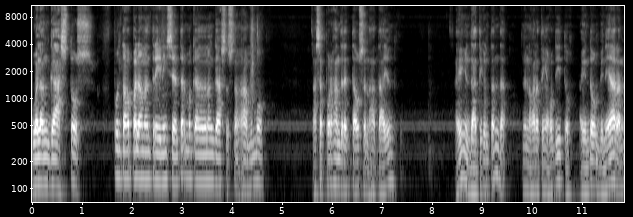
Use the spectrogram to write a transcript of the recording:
Walang gastos. Punta ka pa lang ng training center, magkano ng gastos ng amo mo? Nasa 400,000 ata yun. Ayun yung dati kong tanda. Nung nakarating ako dito, ayun daw ang binayaran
